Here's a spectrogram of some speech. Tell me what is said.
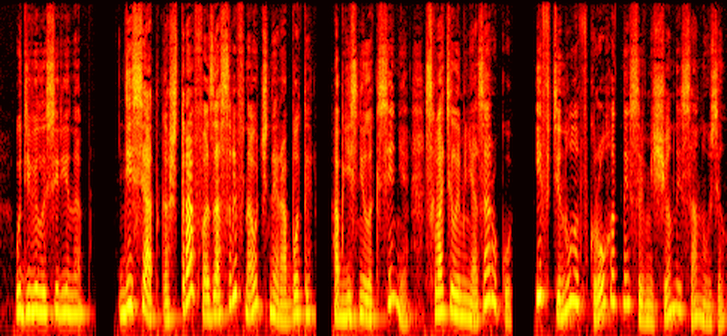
— удивилась Ирина. «Десятка штрафа за срыв научной работы», — объяснила Ксения, схватила меня за руку и втянула в крохотный совмещенный санузел.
